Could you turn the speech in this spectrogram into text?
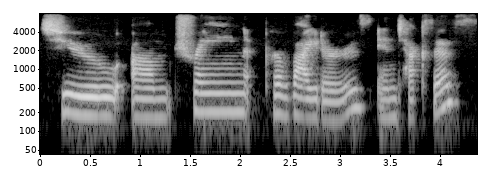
to um, train providers in Texas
